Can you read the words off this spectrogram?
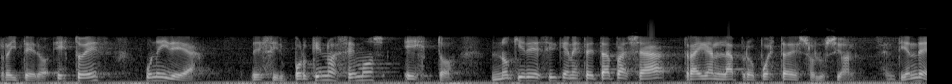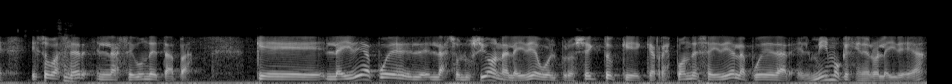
reitero, esto es una idea, es decir, ¿por qué no hacemos esto? No quiere decir que en esta etapa ya traigan la propuesta de solución, ¿se entiende? Eso va a ser en la segunda etapa. Que la idea puede, la solución a la idea o el proyecto que, que responde a esa idea la puede dar el mismo que generó la idea,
